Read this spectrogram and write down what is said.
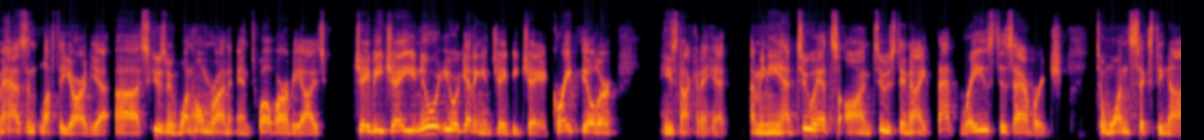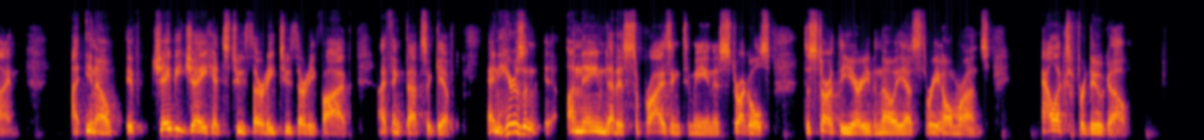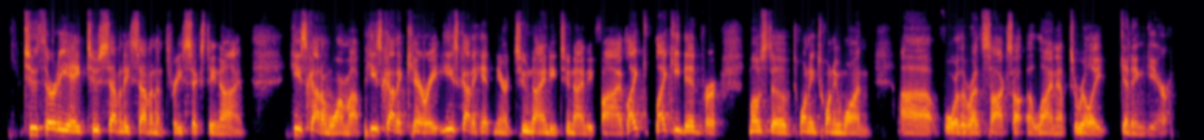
Hasn't left the yard yet. Uh, excuse me, one home run and 12 RBIs. JBJ, you knew what you were getting in JBJ. A great fielder. He's not going to hit. I mean, he had two hits on Tuesday night. That raised his average to 169. You know, if JBJ hits 230, 235, I think that's a gift. And here's an, a name that is surprising to me in his struggles to start the year, even though he has three home runs. Alex Verdugo, 238, 277, and 369 he's got to warm up. He's got to carry. He's got to hit near 290, 295, like like he did for most of 2021 uh, for the Red Sox uh, lineup to really get in gear.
